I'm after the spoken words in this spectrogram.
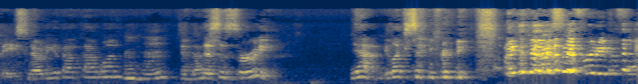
bass notey about that one. Mm-hmm. And This is- fruity. Yeah, you like saying fruity. I did I say fruity before?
